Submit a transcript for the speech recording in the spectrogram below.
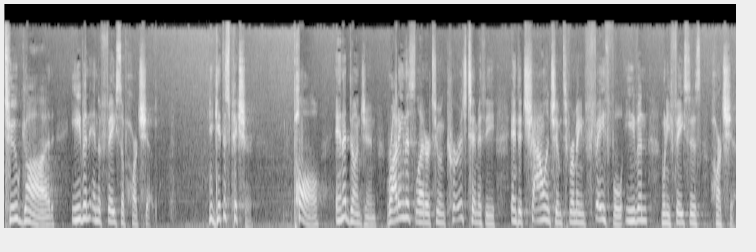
to God even in the face of hardship. You get this picture. Paul in a dungeon writing this letter to encourage Timothy and to challenge him to remain faithful even when he faces hardship.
